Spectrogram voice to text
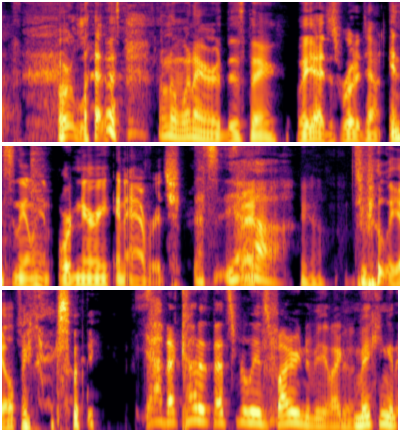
or less. I don't know when I heard this thing. But yeah, I just wrote it down instantly on my hand. Ordinary and average. That's yeah. Yeah. It's really helping actually. Yeah, that kind of that's really inspiring to me. Like Yeah. making an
